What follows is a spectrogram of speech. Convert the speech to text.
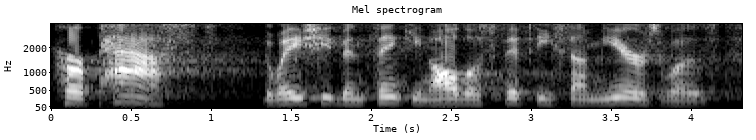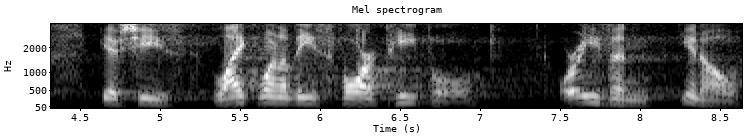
her past, the way she'd been thinking all those 50 some years was if she's like one of these four people, or even, you know,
